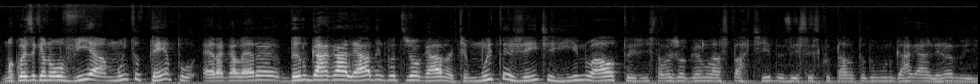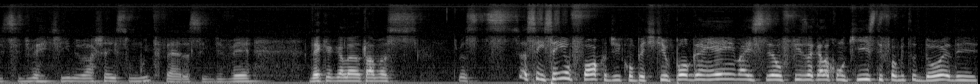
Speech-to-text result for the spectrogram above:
uma coisa que eu não ouvia há muito tempo era a galera dando gargalhada enquanto jogava. Tinha muita gente rindo alto. A gente estava jogando lá as partidas e você escutava todo mundo gargalhando e se divertindo. Eu achei isso muito fera, assim, de ver, ver que a galera tava assim, sem o foco de competitivo, pô, ganhei, mas eu fiz aquela conquista e foi muito doido e,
